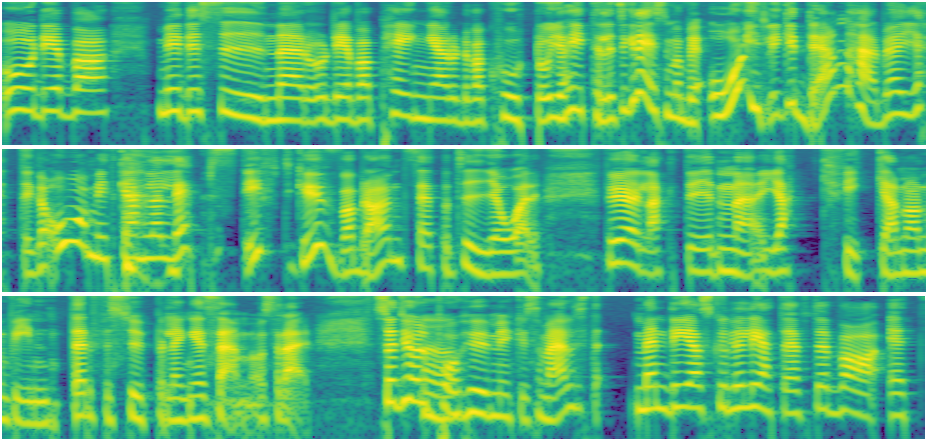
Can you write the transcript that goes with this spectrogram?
och det var mediciner och det var pengar och det var kort. Och jag hittade lite grejer som jag blev, oj, ligger den här? Blev jag jätteglad. Åh, mitt gamla läppstift. Gud, vad bra. Jag har inte sett på tio år. För jag har lagt det i den här jackfickan någon vinter för superlänge sedan och sådär. Så att jag höll på hur mycket som helst. Men det jag skulle leta efter var ett,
